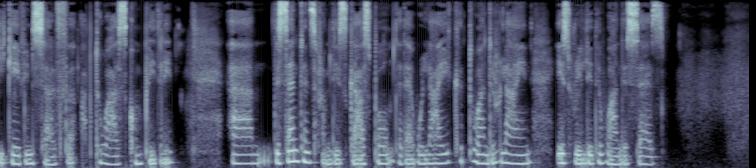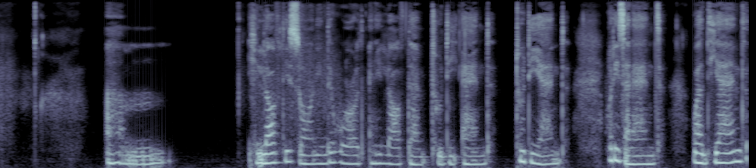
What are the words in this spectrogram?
he gave himself up to us completely. Um, the sentence from this gospel that I would like to underline is really the one that says, um, He loved his own in the world and he loved them to the end. To the end. What is an end? Well, the end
